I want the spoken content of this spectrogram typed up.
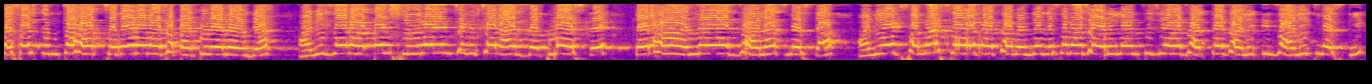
तसाच तुमचा हात सदैव माझ्या पाठीवर राहू द्या. आणि जर आपण शिवरायांचे विचार आज जपले असते तर हा अन्याय झालाच नसता. आणि एक समाजसेवकाचा म्हणजे जसं माझ्या वडिलांची जी आज हत्या झाली ती झालीच नसती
